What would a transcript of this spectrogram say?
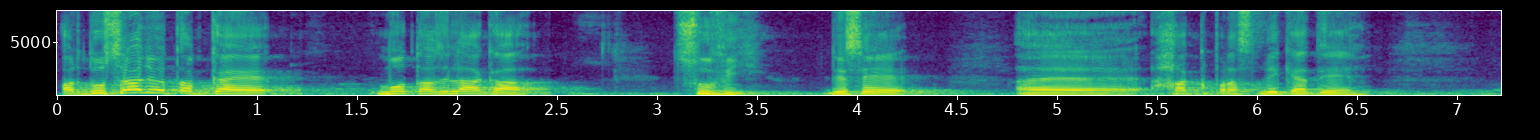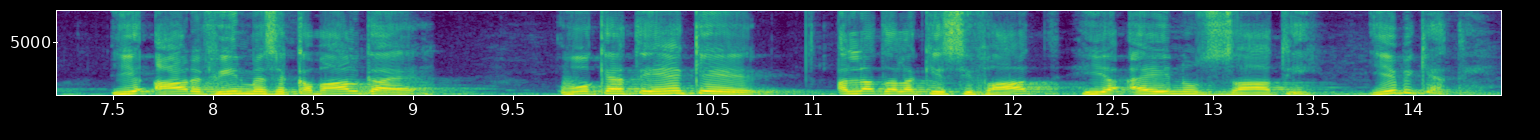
اور دوسرا جو طبقہ ہے متضلاع کا صوفی، جسے حق پرست بھی کہتے ہیں، یہ عارفین میں سے کمال کا ہے۔ وہ کہتے ہیں کہ اللہ تعالیٰ کی صفات یا عین الذاتی یہ بھی کہتے ہیں۔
